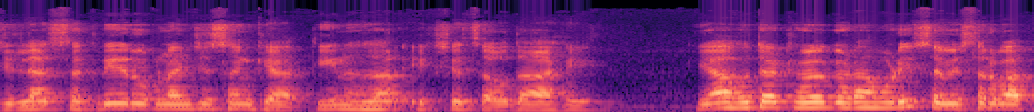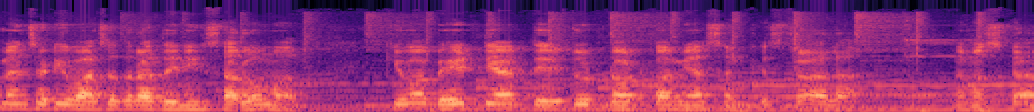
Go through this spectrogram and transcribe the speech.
जिल्ह्यात सक्रिय रुग्णांची संख्या तीन हजार एकशे चौदा आहे. या होत्या ठळक घडामोडी सविस्तर बातम्यांसाठी वाचत राहा दैनिक सारोमत किंवा भेट द्या देशदूत डॉट कॉम या संकेतस्थळाला. नमस्कार.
